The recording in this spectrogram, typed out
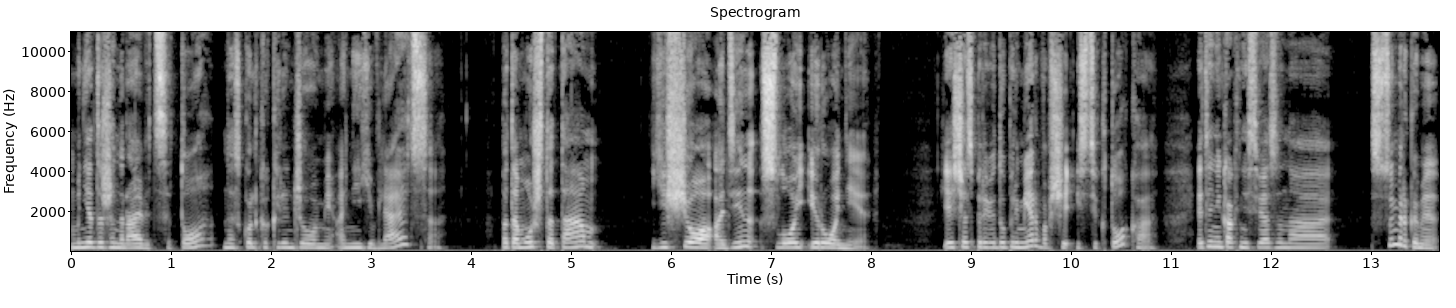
мне даже нравится то, насколько кринжовыми они являются, потому что там еще один слой иронии. Я сейчас приведу пример вообще из ТикТока. Это никак не связано с сумерками,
